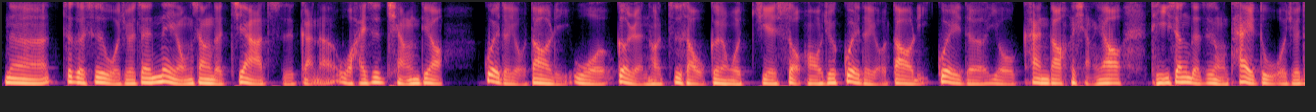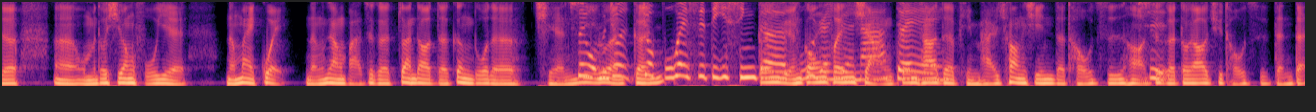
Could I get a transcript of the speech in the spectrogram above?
那这个是我觉得在内容上的价值感啊，我还是强调贵的有道理，我个人哈，至少我个人我接受啊，我觉得贵的有道理，贵的有看到 想要提升的这种态度，我觉得呃，我们都希望服务业能卖贵，能让把这个赚到的更多的钱，所以我们就就不会是低薪的员工分享，跟他的品牌创新的投资哈，这个都要去投资等等。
